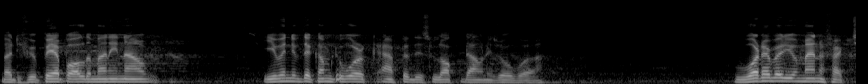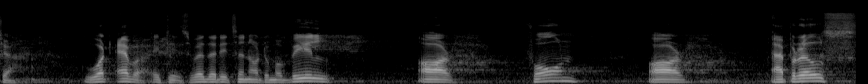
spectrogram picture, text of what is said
But if you pay up all the money now, even if they come to work after this lockdown is over, whatever you manufacture, whatever it is, whether it's an automobile or phone or apparels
